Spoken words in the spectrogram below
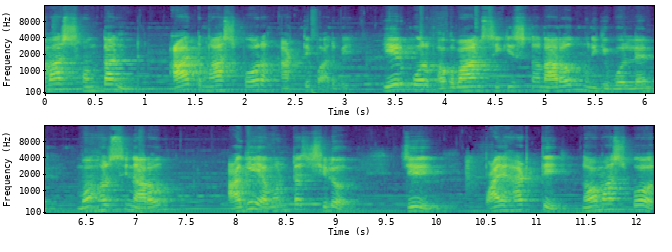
আমার সন্তান আট মাস পর হাঁটতে পারবে। এরপর ভগবান শ্রীকৃষ্ণ নারদ মুনিকে বললেন, মহর্ষি নারদ, আগে এমনটা ছিল যে পায়ে হাঁটতে ন মাস পর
